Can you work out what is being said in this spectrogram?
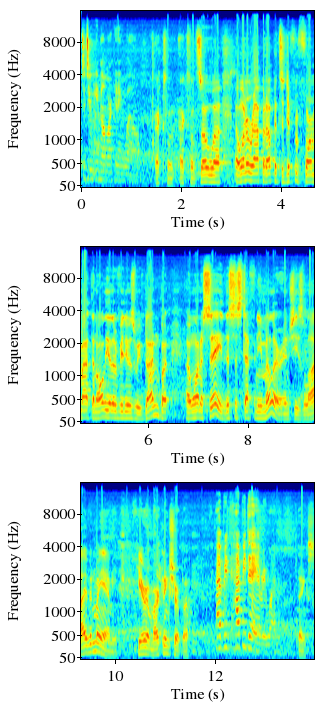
to do email marketing well. Excellent, excellent. So uh, I want to wrap it up. It's a different format than all the other videos we've done, but I want to say this is Stephanie Miller, and she's live in Miami here at Marketing Sherpa. Happy happy day, everyone. Thanks.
